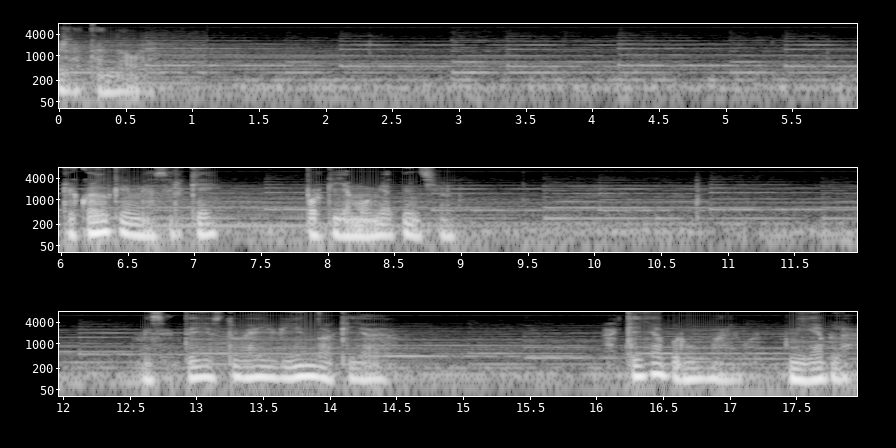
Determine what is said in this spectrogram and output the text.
relatando ahora. Recuerdo que me acerqué porque llamó mi atención. Me senté y estuve ahí viendo aquella aquella bruma, niebla,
